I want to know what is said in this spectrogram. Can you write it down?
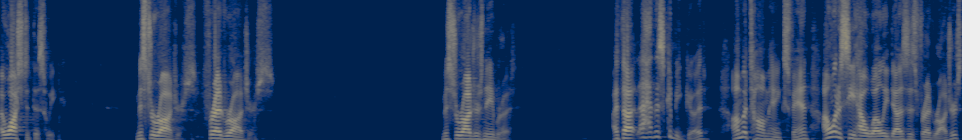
I watched it this week. Mr. Rogers, Fred Rogers, Mr. Rogers' Neighborhood. I thought, ah, this could be good. I'm a Tom Hanks fan. I want to see how well he does as Fred Rogers.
